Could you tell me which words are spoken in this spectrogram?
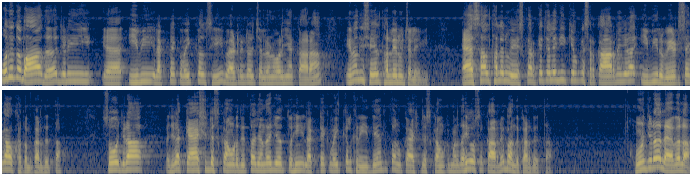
ਉਹਦੇ ਤੋਂ ਬਾਅਦ ਜਿਹੜੀ ਈਵੀ ਇਲੈਕਟ੍ਰਿਕ ਵਹੀਕਲ ਸੀ ਬੈਟਰੀ ਨਾਲ ਚੱਲਣ ਵਾਲੀਆਂ ਕਾਰਾਂ, ਇਹਨਾਂ ਦੀ ਸੇਲ ਥੱਲੇ ਨੂੰ ਚਲੇਗੀ। ਇਸ ਸਾਲ ਥੱਲੇ ਨੂੰ ਇਸ ਕਰਕੇ ਚਲੇਗੀ ਕਿਉਂਕਿ ਸਰਕਾਰ ਨੇ ਜਿਹੜਾ ਈਵੀ ਰਿਬੇਟ ਸੀਗਾ ਉਹ ਖਤਮ ਕਰ ਦਿੱਤਾ। ਸੋ ਜਿਹੜਾ ਜਿਹੜਾ ਕੈਸ਼ ਡਿਸਕਾਊਂਟ ਦਿੱਤਾ ਜਾਂਦਾ, ਜਦੋਂ ਤੁਸੀਂ ਇਲੈਕਟ੍ਰਿਕ ਵਹੀਕਲ ਖਰੀਦਦੇ ਆ ਤਾਂ ਤੁਹਾਨੂੰ ਕੈਸ਼ ਡਿਸਕਾਊਂਟ ਮਿਲਦਾ ਸੀ, ਉਹ ਸਰਕਾਰ ਨੇ ਬੰਦ ਕਰ ਦਿੱਤਾ। ਹੁਣ ਜਿਹੜਾ ਲੈਵਲ ਆ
